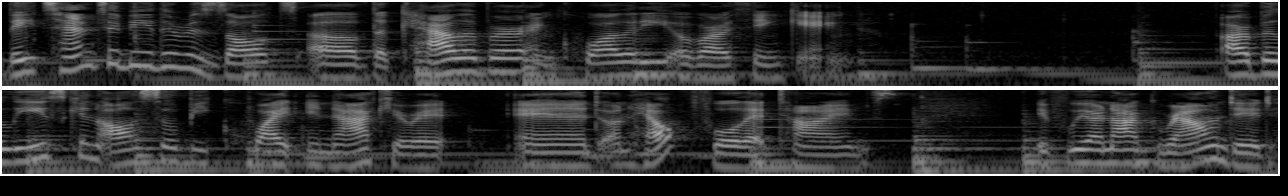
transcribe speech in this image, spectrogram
they tend to be the results of the caliber and quality of our thinking. Our beliefs can also be quite inaccurate and unhelpful at times. If we are not grounded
